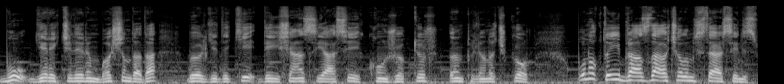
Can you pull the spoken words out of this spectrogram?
Bu gerekçelerin başında da bölgedeki değişen siyasi konjöktür ön plana çıkıyor. Bu noktayı biraz daha açalım isterseniz.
